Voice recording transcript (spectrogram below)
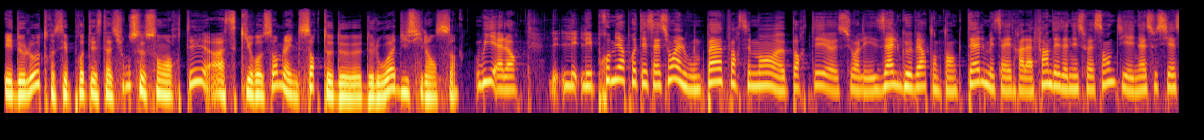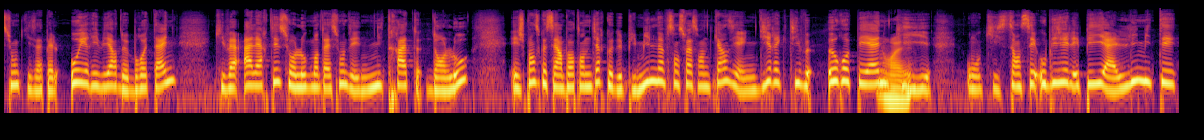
et de l'autre ces protestations se sont heurtées à ce qui ressemble à une sorte de, loi du silence. Oui, alors les, premières protestations elles vont pas forcément euh, porter euh, sur les algues vertes en tant que telles, mais ça va être à la fin des années 60. Il y a une association qui s'appelle Eau et Rivière de Bretagne qui va alerter sur l'augmentation des nitrates dans l'eau. Et je pense que c'est important de dire que depuis 1975 il y a une directive européenne qui qui est censée obliger les pays à limiter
